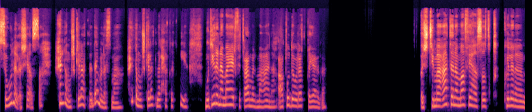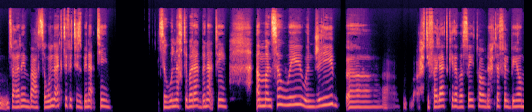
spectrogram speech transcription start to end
سوونا الأشياء الصح. حلوا مشكلاتنا دائما أسمعها. حلوا مشكلاتنا الحقيقية. مديرنا ما يعرف يتعامل معنا أعطوه دورات قيادة. اجتماعاتنا ما فيها صدق. كلنا زعلانين بعض. سووا لنا activities بناء team سووا لنا اختبارات بناء team أما نسوي ونجيب آه احتفالات كذا بسيطة ونحتفل بيوم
